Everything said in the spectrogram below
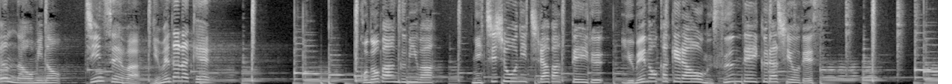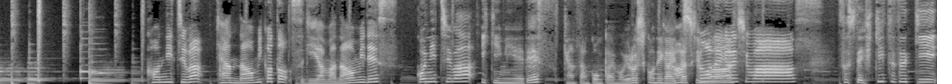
キャン・ナオミの人生は夢だらけこの番組は日常に散らばっている夢のかけらを結んでいくラジオですこんにちはキャン・ナオミこと杉山直美ですこんにちは、生きみえです。キャンさん、今回もよろしくお願いいたします。よろしくお願いしますそして引き続き、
